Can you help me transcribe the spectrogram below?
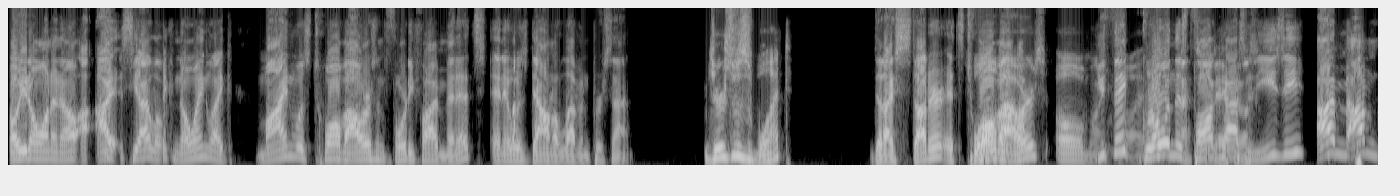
Oh, you don't want to know? I, I see. I like knowing. Like mine was twelve hours and forty five minutes, and it was down eleven percent. Yours was what? Did I stutter? It's 12 12, hou- hours? Oh my You think God. growing this That's podcast ridiculous. is easy? I'm I'm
